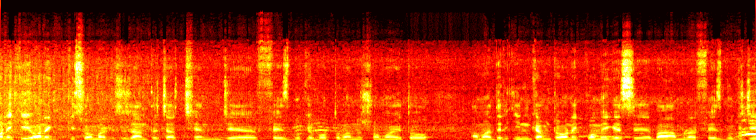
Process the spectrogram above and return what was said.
অনেকেই অনেক কিছু আমার কাছে জানতে চাচ্ছেন যে ফেসবুকে বর্তমান সময়ে তো আমাদের ইনকামটা অনেক কমে গেছে বা আমরা ফেসবুকে যে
